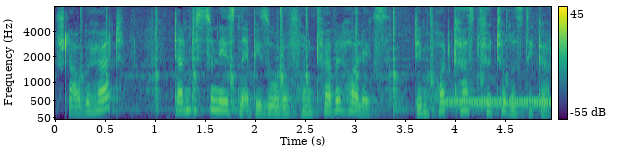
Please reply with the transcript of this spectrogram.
schlau gehört? Dann bis zur nächsten Episode von Travelholics, dem Podcast für Touristiker.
